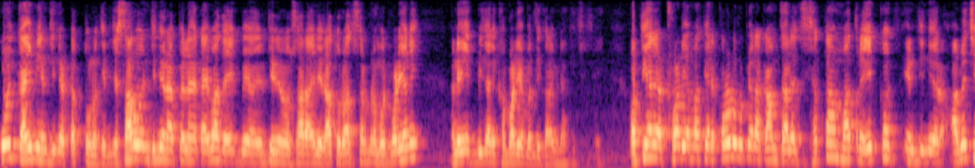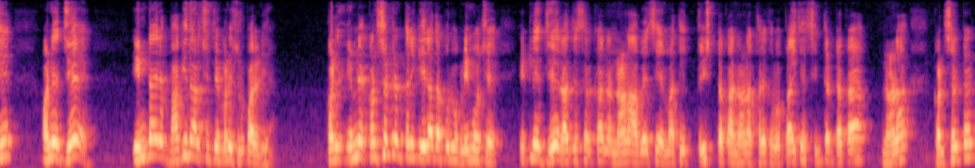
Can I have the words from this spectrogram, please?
કોઈ કાયમી એન્જિનિયર ટકતો નથી. જે સારો એન્જિનિયર આપેલા આવ્યા હતા, એક બે એન્જિનિયરો સારા, એની રાતોરાત સરમણ મોઢવાડિયાની અને એકબીજાની ખંભાળિયા બંધી કરાવી નાખી છે. અત્યારે અઠવાડિયામાં અત્યારે કરોડો રૂપિયાના કામ ચાલે છે. છતાં માત્ર એક જ એન્જિનિયર આવે છે અને જે ઇનડાયરેક્ટ ભાગીદાર છે જે મનીષ રૂપારેલિયા. એમને કન્સલ્ટન્ટ તરીકે ઇરાદાપૂર્વક નિમો છે. એટલે જે રાજ્ય સરકારના નાણાં આવે છે, એમાંથી ત્રીસ ટકા નાણાં ખરેખર વપરાય છે. સિત્તેર ટકા નાણાં કન્સલ્ટન્ટ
